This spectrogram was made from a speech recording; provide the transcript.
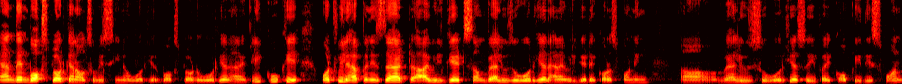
and then box plot can also be seen over here box plot over here and I click ok what will happen is that I will get some values over here and I will get a corresponding uh, values over here. So, if I copy this one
